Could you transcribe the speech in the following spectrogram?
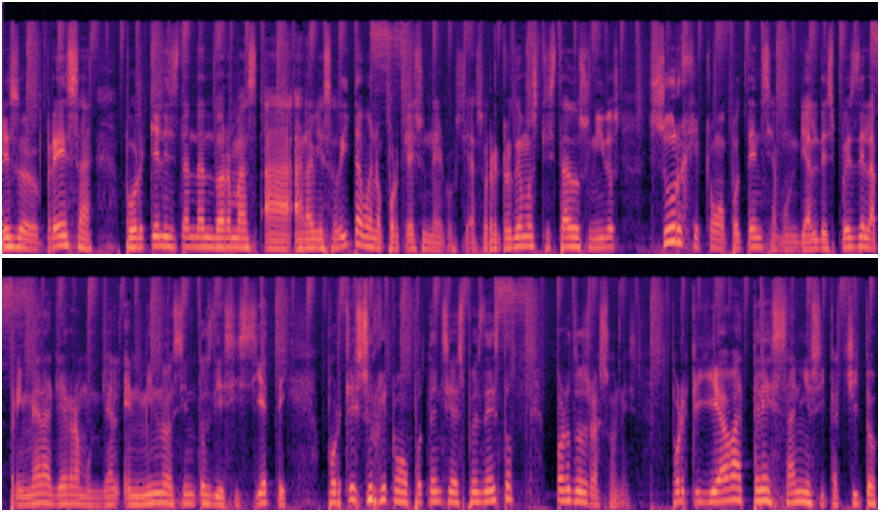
qué sorpresa. ¿Por qué les están dando armas a Arabia Saudita? Bueno, porque es un negociazo. Recordemos que Estados Unidos surge como potencia mundial después de la Primera Guerra Mundial en 1917. ¿Por qué surge como potencia después de esto? Por dos razones porque llevaba tres años y cachito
